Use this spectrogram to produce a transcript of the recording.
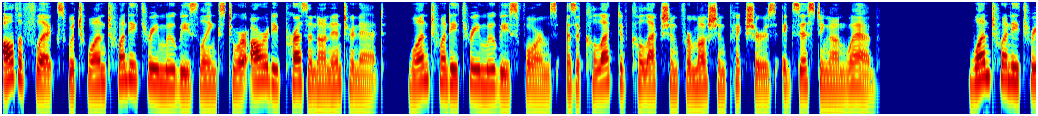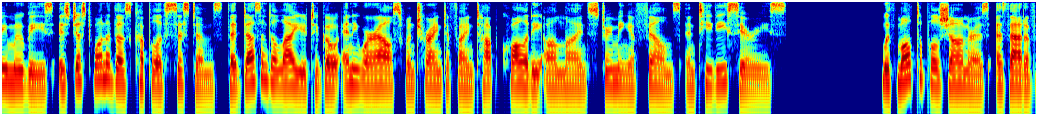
All the flicks which 123 Movies links to are already present on internet. 123 Movies forms as a collective collection for motion pictures existing on web. 123 Movies is just one of those couple of systems that doesn't allow you to go anywhere else when trying to find top quality online streaming of films and TV series. With multiple genres as that of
